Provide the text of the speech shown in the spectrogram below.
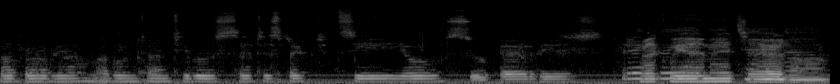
opprobrium abundantibus et dispectio superbis. Requiem aeternam,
